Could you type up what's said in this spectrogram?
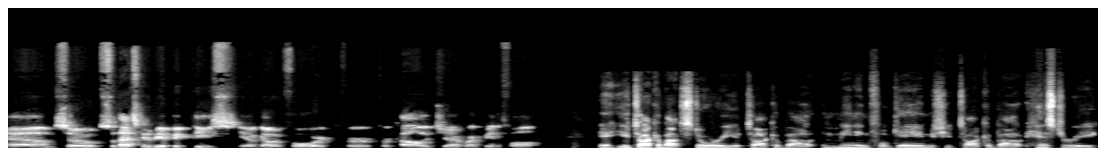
Um, so so that's going to be a big piece, you know, going forward for for college uh, rugby in the fall. You talk about story, you talk about meaningful games, you talk about history,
